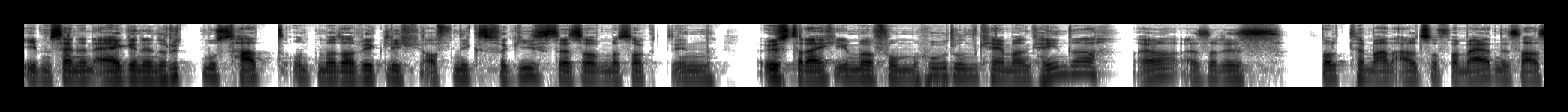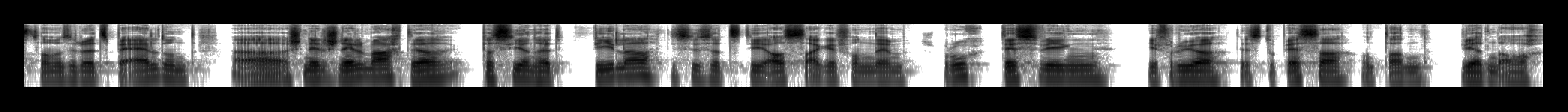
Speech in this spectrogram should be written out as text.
eben seinen eigenen Rhythmus hat und man da wirklich auf nichts vergisst. Also man sagt in Österreich immer vom Hudeln kämen Kinder. Ja, also das sollte man also vermeiden. Das heißt, wenn man sich da jetzt beeilt und äh, schnell, schnell macht, ja, passieren halt Fehler. Das ist jetzt die Aussage von dem Spruch. Deswegen, je früher, desto besser und dann werden auch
